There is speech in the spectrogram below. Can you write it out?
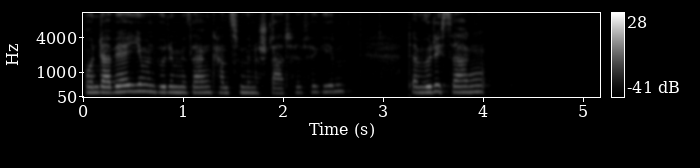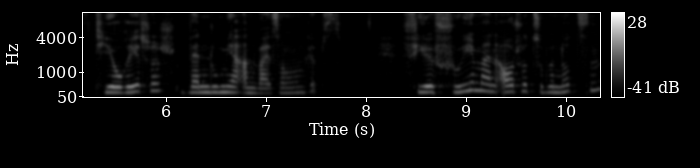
und da wäre jemand, würde mir sagen, kannst du mir eine Starthilfe geben? Dann würde ich sagen, theoretisch, wenn du mir Anweisungen gibst. Feel free, mein Auto zu benutzen.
